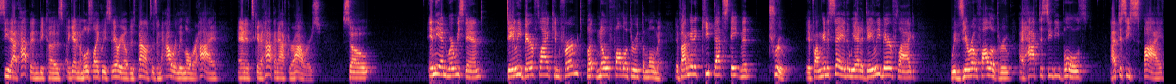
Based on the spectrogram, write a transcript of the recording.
see that happen because, again, the most likely scenario of this bounce is an hourly lower high, and it's going to happen after hours. So, in the end, where we stand, daily bear flag confirmed, but no follow through at the moment. If I'm going to keep that statement true, if I'm going to say that we had a daily bear flag with zero follow through, I have to see the bulls, I have to see SPY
